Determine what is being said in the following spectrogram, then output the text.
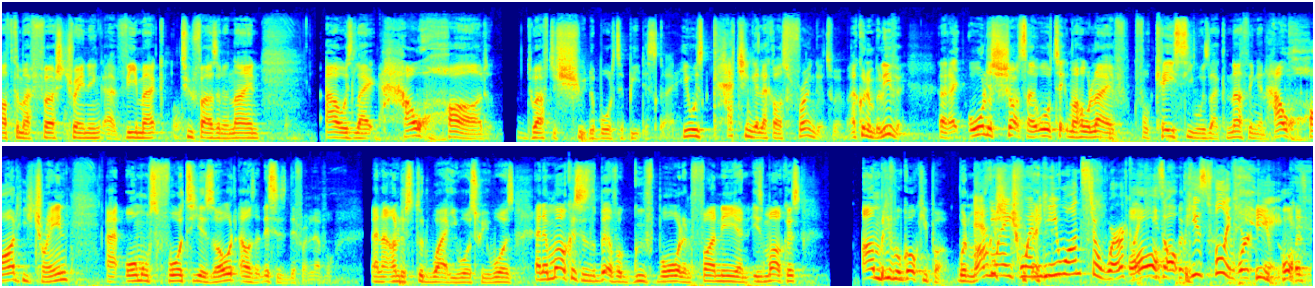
after my first training at VMAC 2009. I was like, how hard do I have to shoot the ball to beat this guy? He was catching it like I was throwing it to him. I couldn't believe it. Like I- all the shots I all take my whole life for Kasey was like nothing. And how hard he trained at almost 40 years old, I was like, this is a different level. And I understood why he was who he was. And then Marcus is a bit of a goofball and funny, and he's Marcus. Unbelievable goalkeeper. When Marcus and like when he wants to work, like he's all, oh, he's fully working. he was.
